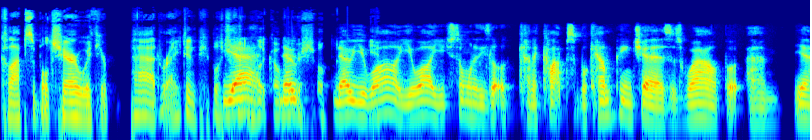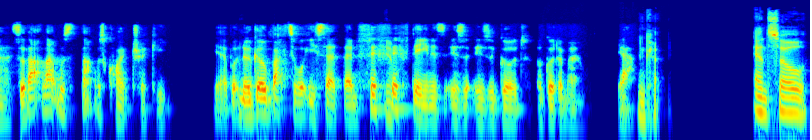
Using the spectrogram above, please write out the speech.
collapsible chair with your pad, right? And people yeah, look over no, your shoulder. No, you yeah. are, you are. You're just on one of these little kind of collapsible camping chairs as well. But um, yeah, so that that was that was quite tricky. Yeah, but no, go back to what you said. Then fifteen yeah. is is is a good a good amount. Yeah. Okay. And so,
